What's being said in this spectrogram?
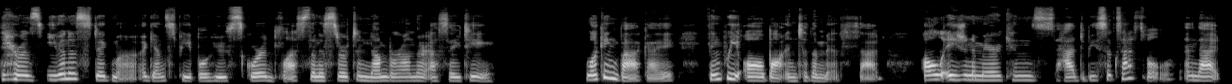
There was even a stigma against people who scored less than a certain number on their SAT. Looking back, I think we all bought into the myth that all Asian Americans had to be successful and that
